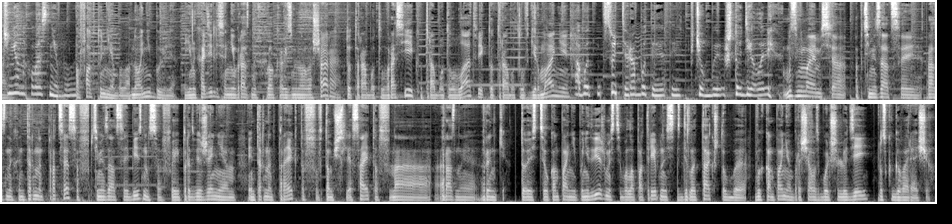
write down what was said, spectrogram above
Подчиненных у вас не было? По факту не было, но они были. И находились они в разных уголках земного шара. Кто-то работал в России, кто-то работал в Латвии, кто-то работал в Германии. А вот суть работы этой в чем вы что делали? Мы занимаемся оптимизацией разных интернет-процессов, оптимизацией бизнесов и продвижением интернет-проектов, в том числе сайтов, на разные рынки. То есть у компании по недвижимости была потребность сделать так, чтобы в их компанию обращалось больше людей русскоговорящих.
